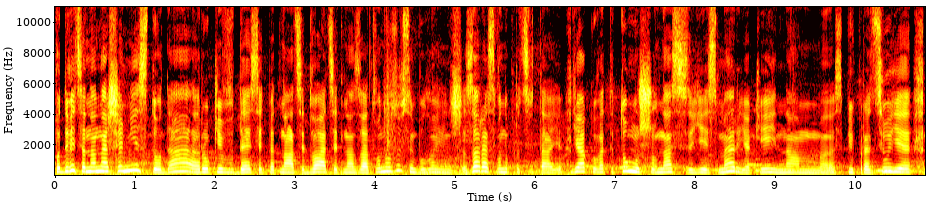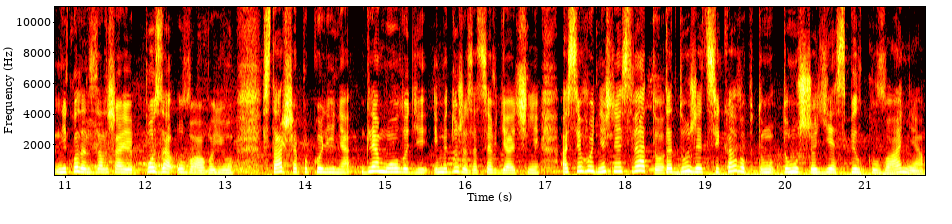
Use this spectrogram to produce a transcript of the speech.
подивитися на наше місто да, років 10, 15, 20 назад, воно зовсім було інше. Зараз воно процвітає. Дякувати тому, що в нас є мер, який нам е, співпрацює, ніколи не залишає поза увагою старше покоління для молоді, і ми дуже за це вдячні. А сьогоднішнє свято це дуже цікаво, тому що є спілкування,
